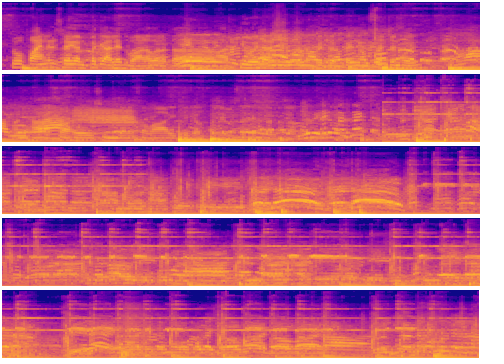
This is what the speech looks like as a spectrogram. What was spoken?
सो फायनल सगळे गणपती आलेत बाळावर आता. आरती होईल आणि गणपती विसर्जन होईल. आणि हा असा आहे सुंदर असा वाळ इथे गणपती विसर्जन करणार आहोत. गणपया.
